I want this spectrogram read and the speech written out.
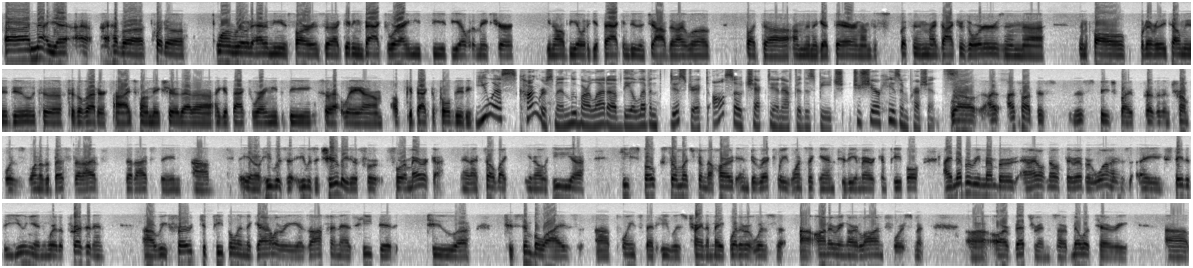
Uh, not yet. I, I have a quite a long road ahead of me as far as uh, getting back to where I need to be to be able to make sure, you know, I'll be able to get back and do the job that I love. But uh, I'm going to get there, and I'm just listening to my doctor's orders and. Uh, going to follow whatever they tell me to do to to the letter. Uh, I just want to make sure that uh, I get back to where I need to be, so that way um, I'll get back to full duty. U.S. Congressman Lou Barletta of the 11th District also checked in after the speech to share his impressions. Well, I, I thought this this speech by President Trump was one of the best that I've that I've seen. Um, you know, he was a, he was a cheerleader for for America, and I felt like you know he. Uh, he spoke so much from the heart and directly once again to the American people. I never remembered, and I don't know if there ever was, a State of the Union where the president uh, referred to people in the gallery as often as he did to uh, to symbolize uh, points that he was trying to make, whether it was uh, honoring our law enforcement, uh, our veterans, our military, uh,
